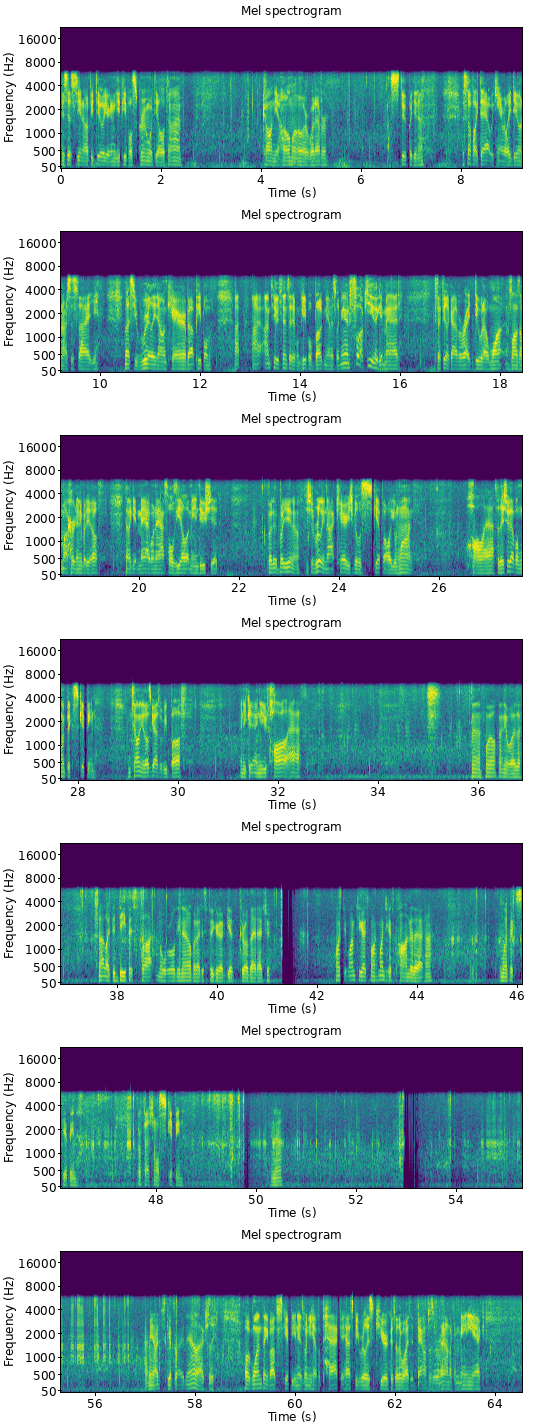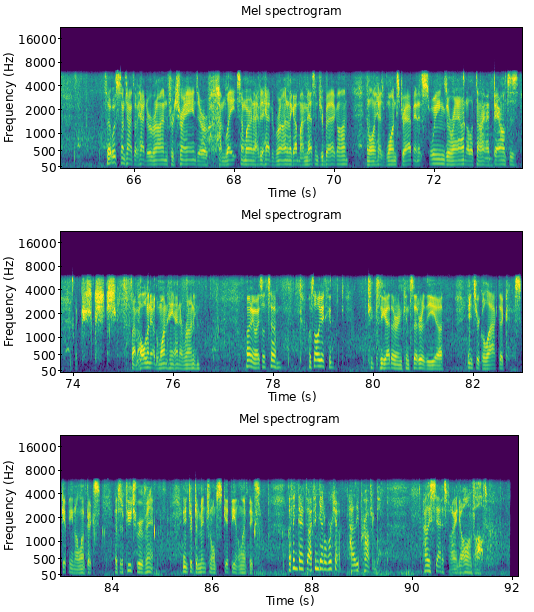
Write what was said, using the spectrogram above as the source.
It's just, you know, if you do it, you're going to get people screwing with you all the time. Calling you homo or whatever. It's stupid, you know. Stuff like that we can't really do in our society unless you really don't care about people. I, I, am too sensitive when people bug me. I'm just like, man, fuck you. I get mad because I feel like I have a right to do what I want as long as I'm not hurting anybody else. Then I get mad when assholes yell at me and do shit. But, but you know, you should really not care. You should be able to skip all you want haul ass. So they should have Olympic skipping. I'm telling you, those guys would be buff, and you could and you'd haul ass. Yeah, well, anyways, it's not like the deepest thought in the world, you know, but I just figured I'd give throw that at you. Why don't you, why don't you guys why don't you guys ponder that, huh? Olympic skipping, professional skipping, you know. I mean, I'd skip right now, actually. Well, one thing about skipping is when you have a pack, it has to be really secure because otherwise it bounces around like a maniac. So it was, sometimes I've had to run for trains or I'm late somewhere and I've had to run and I got my messenger bag on and only has one strap and it swings around all the time. It bounces. Like, so I'm holding it with one hand and running. Well, anyways, let's uh, let's all get together and consider the uh, intergalactic skipping Olympics as a future event. Interdimensional skipping Olympics. I think that I think that'll work out. Highly profitable, highly satisfying to all involved.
